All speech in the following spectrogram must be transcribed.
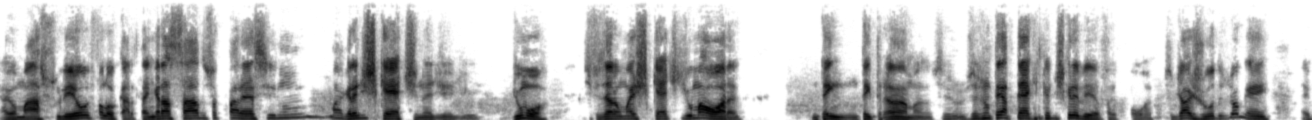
aí o Márcio leu e falou, cara, tá engraçado, só que parece uma grande esquete, né, de, de, de, humor. Eles fizeram uma esquete de uma hora. Não tem, não tem trama, vocês, vocês não têm a técnica de escrever. Eu falei, porra, preciso de ajuda de alguém. Aí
